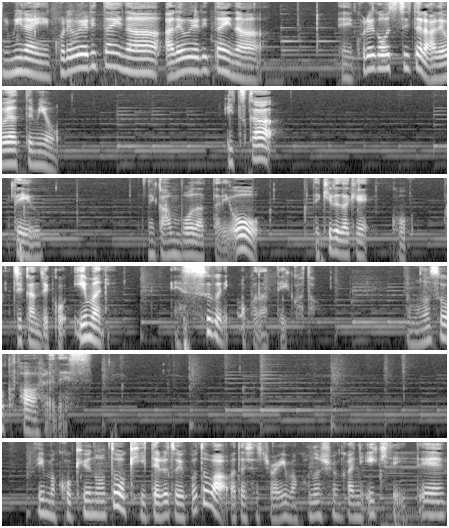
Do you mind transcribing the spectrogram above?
未来にこれをやりたいなあれをやりたいな、え、これが落ち着いたらあれをやってみよう。いつかっていう、ね、願望だったりをできるだけ時間軸を今にすぐに行っていくことものすごくパワフルです今呼吸の音を聞いてるということは私たちは今この瞬間に生きていて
